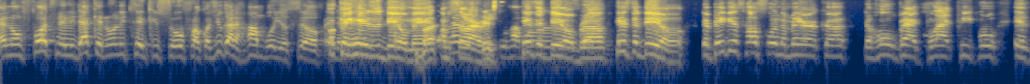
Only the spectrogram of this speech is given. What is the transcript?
And unfortunately, that can only take you so far because you got to humble yourself. Okay, here's the deal, man. I'm sorry. Here's the deal, bro. Here's the deal. The biggest hustle in America to hold back black people is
